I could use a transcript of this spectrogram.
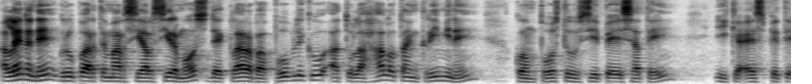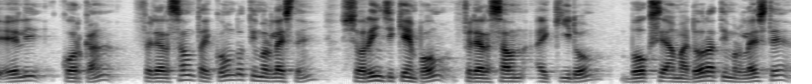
Além de grupo arte marcial Siramos declara para público a tula halotan crimine composto CPSAT e que Corca Federação Taekwondo Timor-Leste, Sorinji Kempo, Federação Aikido, Boxe Amadora Timor-Leste,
